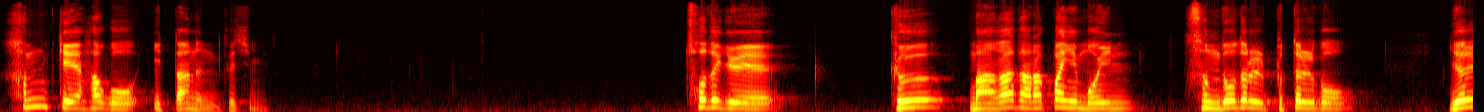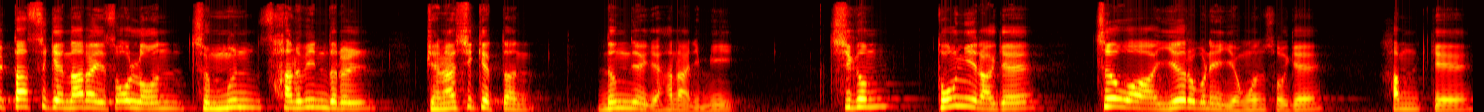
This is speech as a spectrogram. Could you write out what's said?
함께 하고 있다는 것입니다. 초대교회 그 마가 다락방에 모인 성도들을 붙들고 15개 나라에서 올라온 전문 산업인들을 변화시켰던 능력의 하나님이 지금 동일하게 저와 여러분의 영혼 속에 함께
